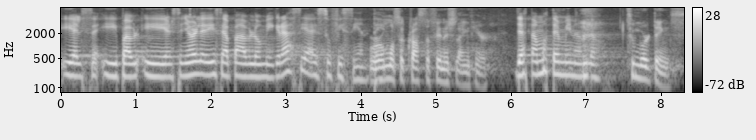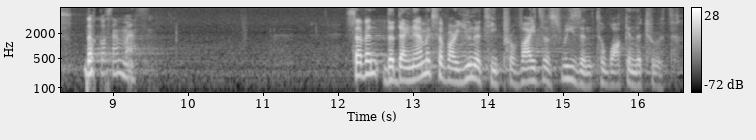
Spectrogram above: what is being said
Y el, y Pablo- y el Señor le dice a Pablo, mi gracia es suficiente. We're almost across the finish line here. Ya estamos terminando. Two more things. Dos cosas más. Seven, the dynamics of our unity provides us reason to walk in the truth.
